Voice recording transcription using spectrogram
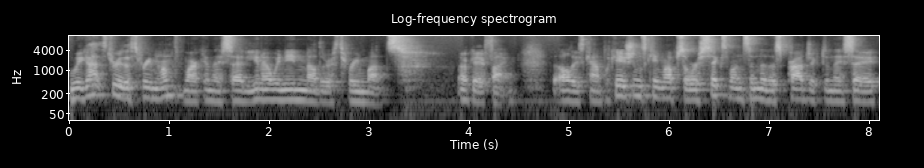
We got through the three month mark, and they said, you know, we need another three months. Okay, fine. All these complications came up, so we're six months into this project, and they say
